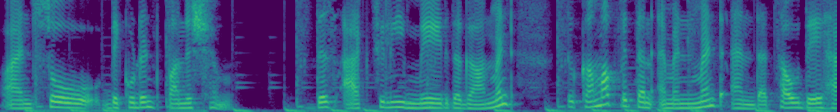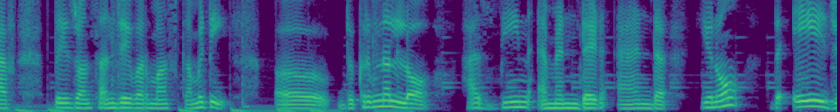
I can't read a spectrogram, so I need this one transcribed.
and so they couldn't punish him. This actually made the government to come up with an amendment, and that's how they have, based on Sanjay Verma's committee, uh, the criminal law has been amended, and uh, you know the age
